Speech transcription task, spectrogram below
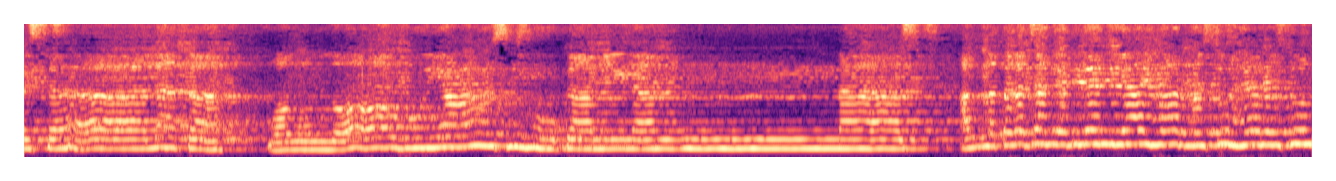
رسالته والله يعصمك من الناس আল্লাহ তাআলা জানিয়ে দিলেন ইয়া আইয়ুহার রাসূল হে রাসূল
